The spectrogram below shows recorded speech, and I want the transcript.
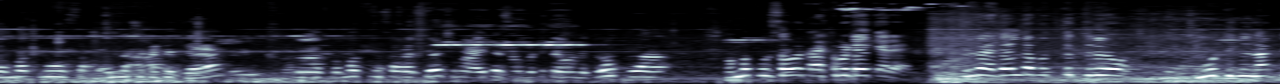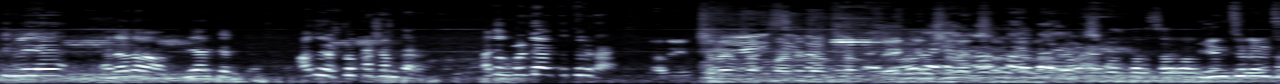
ತೊಂಬತ್ಮೂರು ಸಾವಿರ ಒಂದು ಲಕ್ಷ ಕಟ್ಟಿದ್ದೆ ತೊಂಬತ್ಮೂರು ಸಾವಿರ ಸುಮಾರು ಐದು ಸಾವಿರ ಬಟ್ಟೆ ತಗೊಂಡಿದ್ರು. ತೊಂಬತ್ಮೂರು ಸಾವಿರ ಕಷ್ಟಪಟ್ಟು ಹಾಕ್ಯಾರೆ ಈಗ ಅದೆಲ್ಲ ಬದುಕಿದ್ರು ಮೂರು ತಿಂಗಳು ನಾಲ್ಕು ತಿಂಗಳಿಗೆ ಅದಾದ ಪಿ ಆರ್ ಕೆ ಅದು ಎಷ್ಟೋ ಕಷ್ಟ ಅಂತಾರೆ. ಅದಕ್ಕೆ ಬಡ್ಡಿ ಆಗ್ತಿತ್ತು ಈಗ ಇನ್ಸೂರೆನ್ಸ್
